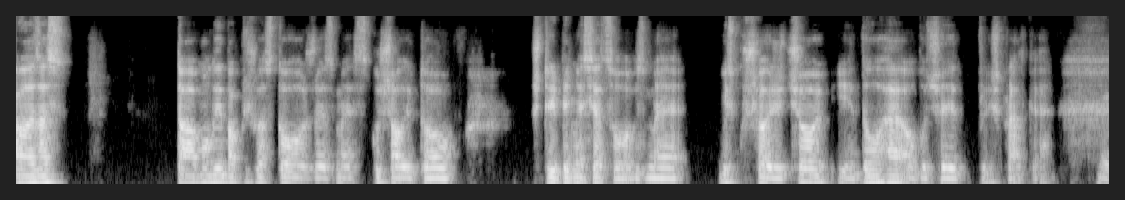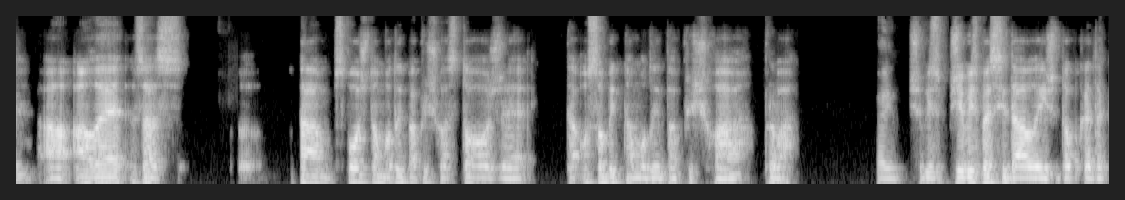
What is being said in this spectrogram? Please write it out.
Ale zase tá modlitba prišla z toho, že sme skúšali to 4-5 mesiacov, aby sme vyskúšali, že čo je dlhé alebo čo je príliš krátke. A, ale zase tá spoločná modlitba prišla z toho, že tá osobitná modlitba prišla prvá. Hej. Že, by, že by sme si dali, že dobre, tak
